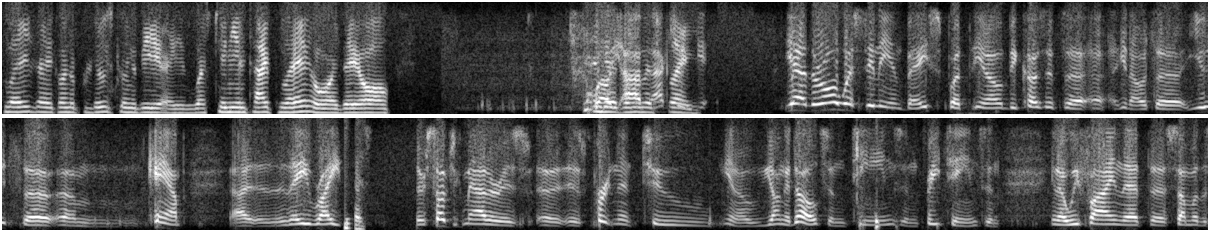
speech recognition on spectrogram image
plays that are going to produce going to be a West Indian type play, or are they all well, um, actually, plays? Yeah, they're all West Indian based, but you know because it's a, a you know it's a youth uh, um, camp, uh, they write yes. their subject matter is uh, is pertinent to you know young adults and teens and preteens, and you know we find that uh, some of the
